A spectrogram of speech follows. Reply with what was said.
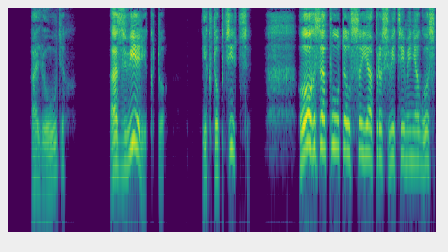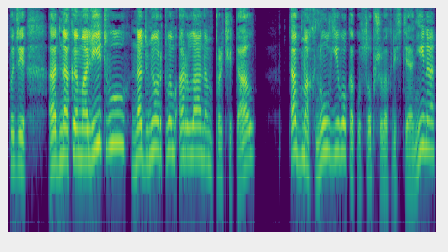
— О людях? А звери кто? и кто птицы. Ох, запутался я, просвети меня, Господи! Однако молитву над мертвым орланом прочитал, обмахнул его, как усопшего христианина,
